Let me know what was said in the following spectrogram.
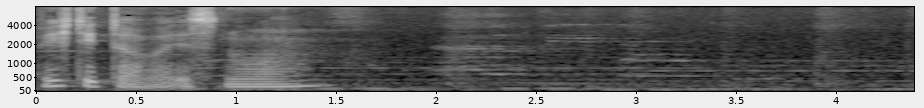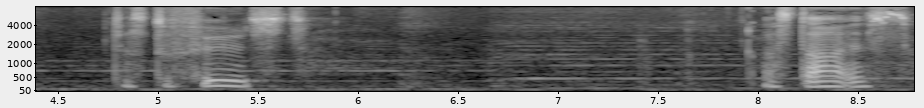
Wichtig dabei ist nur, dass du fühlst, was da ist.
